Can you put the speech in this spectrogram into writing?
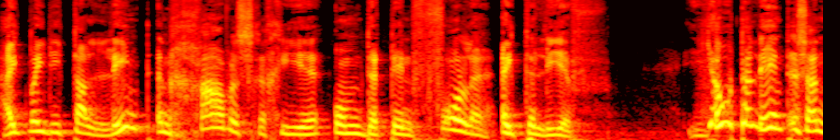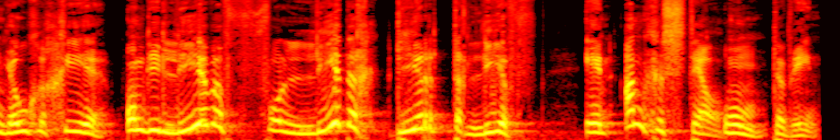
hy het my die talent en gawes gegee om dit ten volle uit te leef. Jou talent is aan jou gegee om die lewe volledig deur te leef en aangestel om te wen.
